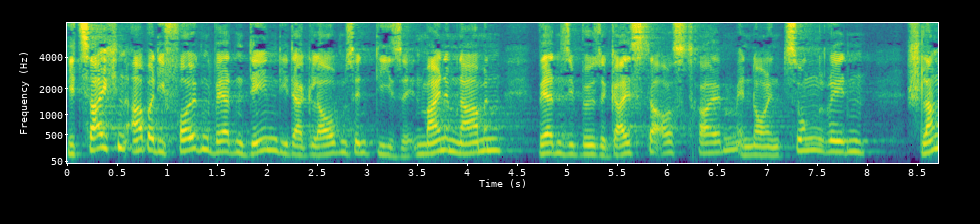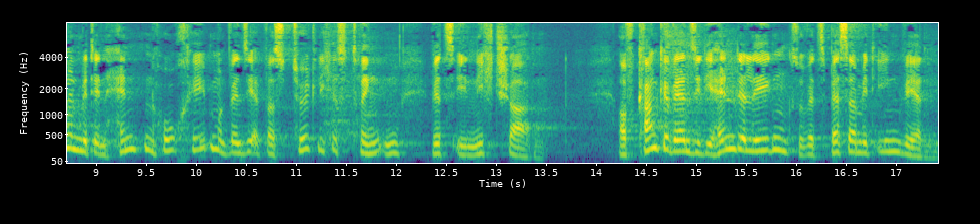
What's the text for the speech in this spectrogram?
Die Zeichen aber, die folgen werden denen, die da glauben, sind diese. In meinem Namen werden sie böse Geister austreiben, in neuen Zungen reden, Schlangen mit den Händen hochheben und wenn sie etwas Tödliches trinken, wird es ihnen nicht schaden. Auf Kranke werden sie die Hände legen, so wird es besser mit ihnen werden.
